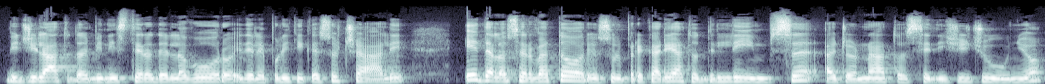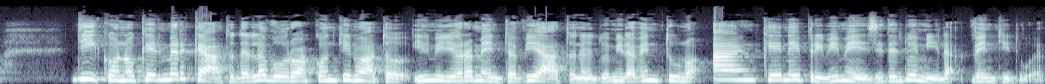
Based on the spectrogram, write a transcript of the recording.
vigilato dal Ministero del Lavoro e delle Politiche Sociali, e dall'Osservatorio sul precariato dell'INPS, aggiornato il 16 giugno, dicono che il mercato del lavoro ha continuato il miglioramento avviato nel 2021 anche nei primi mesi del 2022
